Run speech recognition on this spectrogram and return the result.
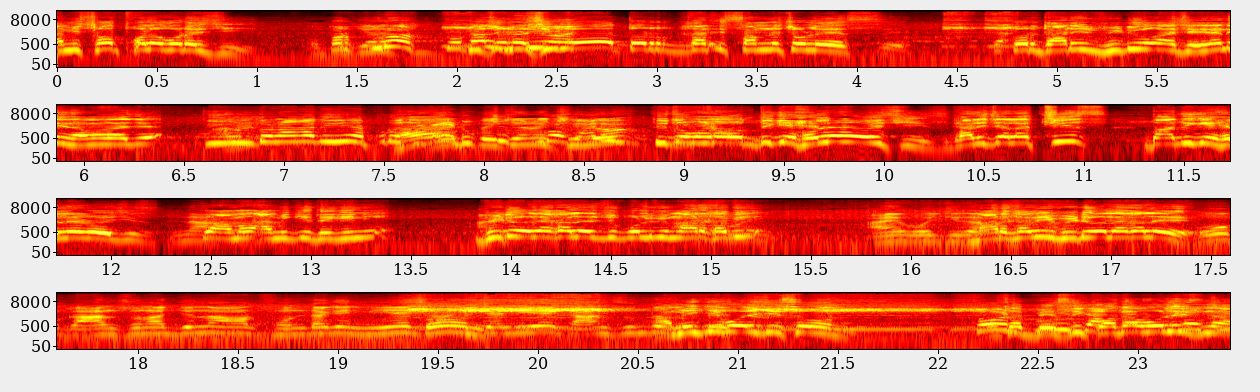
আমি সব ফলো করেছি তোর পুরো টোটাল ছিল? তোর গাড়ির সামনে চলে এসছে। তোর গাড়ির ভিডিও আছে জানিস আমার কাছে? তুই উল্টো লাগা দিয়ে পুরো হ্যাঁ, পেছনে ছিল। তুই তো মানে ওর দিকে হেলে রয়েছিস গাড়ি চালাচ্ছিস বা দিকে হেলে রয়েছিস। আমি কি দেখিনি? ভিডিও দেখালে বলবি মার খাবি? আমি বলছি মার খাবি ভিডিও দেখালে? ও গান শোনার জন্য আমার ফোনটাকে নিয়ে গান চালিয়ে গান শুনতে আমি কি বলছি শোন? তুই বেশি যাকে কথা বলিস না।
